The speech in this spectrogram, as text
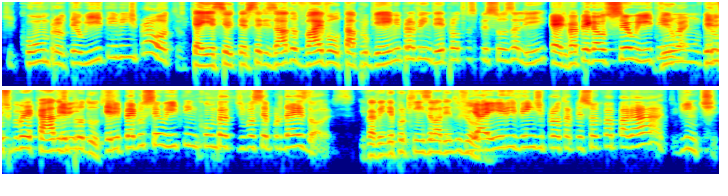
que compra o teu item e vende para outro. Que aí esse terceirizado vai voltar pro game pra vender pra outras pessoas ali. É, ele vai pegar o seu item, Vira vai- um, vira um ele, supermercado ele- de produtos. ele pega o seu item e compra de você por 10 dólares. E vai vender por 15 lá dentro do jogo. E aí ele vende para outra pessoa que vai pagar 20.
